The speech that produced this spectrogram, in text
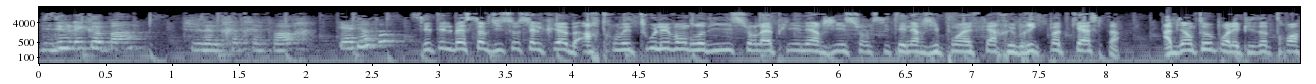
Bisous les copains, je vous aime très très fort et à bientôt. C'était le best-of du Social Club à retrouver tous les vendredis sur l'appli Énergie et sur le site énergie.fr rubrique podcast. À bientôt pour l'épisode 3.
